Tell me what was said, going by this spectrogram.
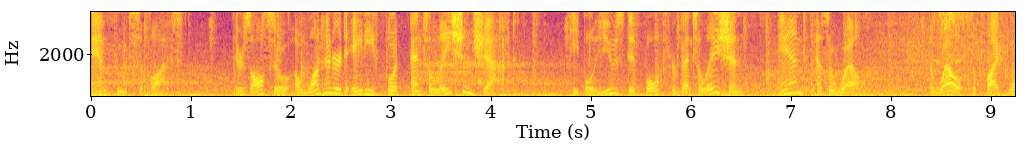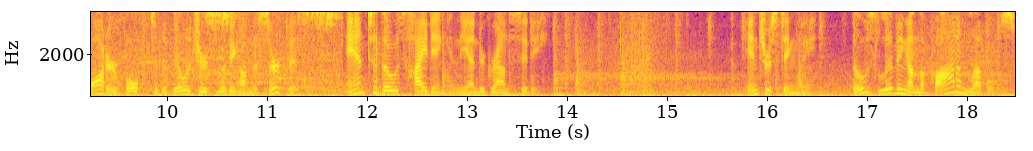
and food supplies. There's also a 180 foot ventilation shaft. People used it both for ventilation and as a well. The well supplied water both to the villagers living on the surface and to those hiding in the underground city. Interestingly, those living on the bottom levels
